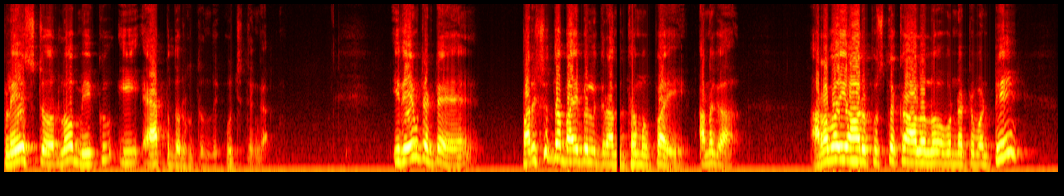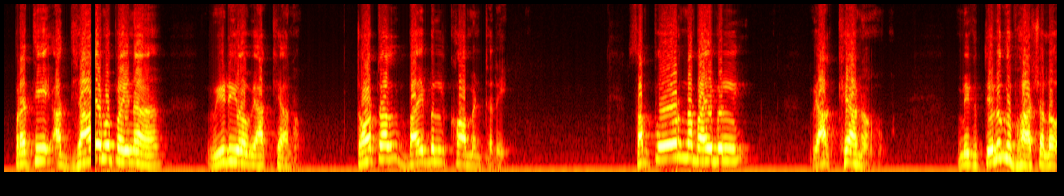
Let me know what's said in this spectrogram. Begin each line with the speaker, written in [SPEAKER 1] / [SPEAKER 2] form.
[SPEAKER 1] Play స్టోర్లో మీకు ఈ యాప్ దొరుకుతుంది ఉచితంగా. ఇదేమిటంటే పరిశుద్ధ బైబిల్ గ్రంథముపై అనగా అరవై ఆరు పుస్తకాలలో ఉన్నటువంటి ప్రతి అధ్యాయము పైన వీడియో వ్యాఖ్యానం. టోటల్ బైబిల్ కామెంటరీ సంపూర్ణ బైబిల్ వ్యాఖ్యానం మీకు తెలుగు భాషలో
